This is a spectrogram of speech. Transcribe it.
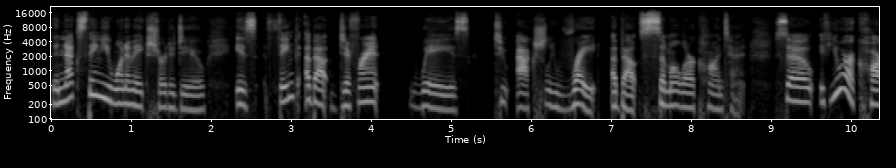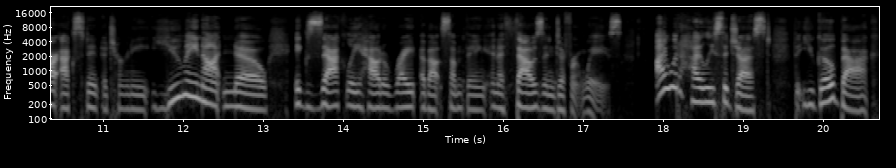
The next thing you want to make sure to do is think about different ways to actually write about similar content. So, if you are a car accident attorney, you may not know exactly how to write about something in a thousand different ways. I would highly suggest that you go back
